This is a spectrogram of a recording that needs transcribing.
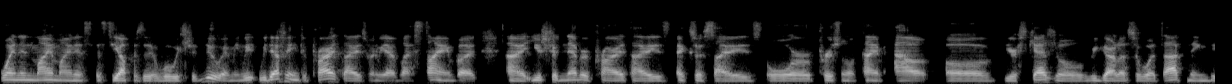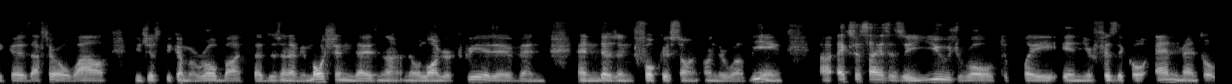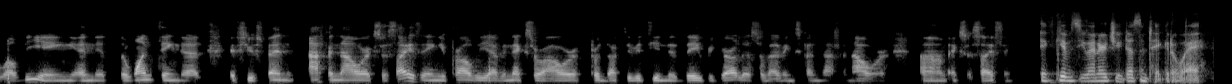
when in my mind it's, it's the opposite of what we should do. I mean we, we definitely need to prioritize when we have less time but uh, you should never prioritize exercise or personal time out of your schedule regardless of what's happening because after a while you just become a robot that doesn't have emotion that is not no longer creative and and doesn't focus on on their well-being. Uh, exercise has a huge role to play in your physical and mental well-being and it's the one thing that if you spend half an hour exercising you probably have an extra hour of productivity in the day regardless of having spent half an hour um, exercising it gives you energy doesn't take it away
